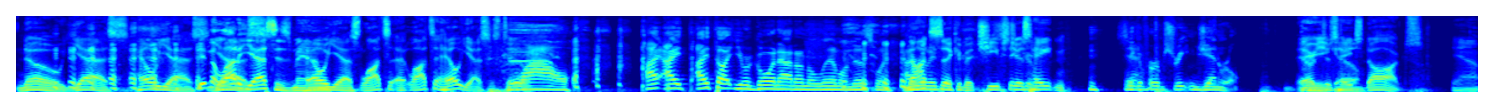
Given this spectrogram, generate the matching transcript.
No, yes, hell yes, Getting a lot of yes. yeses, man. Hell yes, lots of lots of hell yeses too. Wow. I, I I thought you were going out on a limb on this one. I Not really- sick of it. Chiefs Sick just of- hating. Sick Yeah. of Herbstreit in general, There Eric you just go. hates dogs. Yeah.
